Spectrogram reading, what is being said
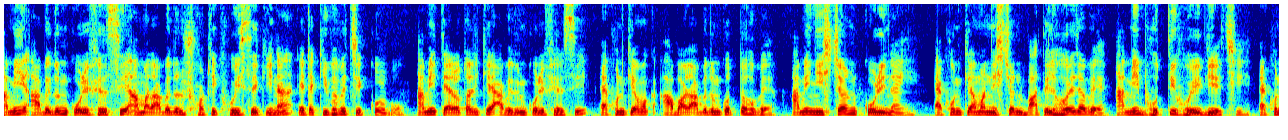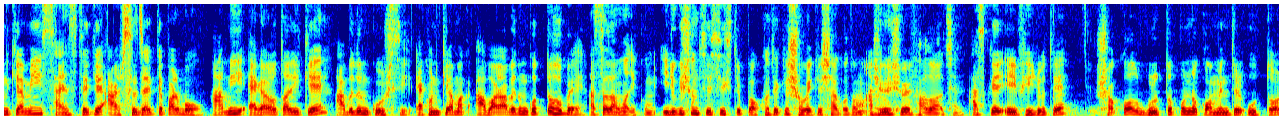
আমি আবেদন করে ফেলছি, আমার আবেদন সঠিক হয়েছে কিনা, এটা কীভাবে চেক করব? আমি তেরো তারিখে আবেদন করে ফেলছি, এখন কি আমাকে আবার আবেদন করতে হবে? আমি নিশ্চয়ন করি নাই। এখন কি আমার নিশ্চয়ন বাতিল হয়ে যাবে? আমি ভর্তি হয়ে গিয়েছি। এখন কি আমি সায়েন্স থেকে আর্টসে যাইতে পারব? আমি এগারো তারিখে আবেদন করছি। এখন কি আমাকে আবার আবেদন করতে হবে? আসসালামু আলাইকুম। এডুকেশন থ্রি সিক্সটির পক্ষ থেকে সবাইকে স্বাগতম। আশা করি সবাই ভালো আছেন। আজকের এই ভিডিওতে সকল গুরুত্বপূর্ণ কমেন্টের উত্তর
